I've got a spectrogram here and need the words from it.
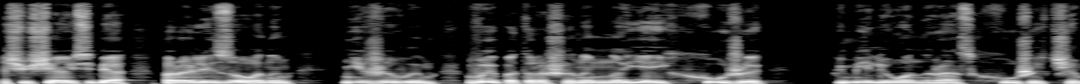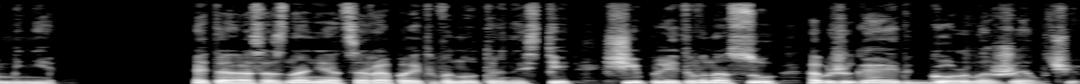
Ощущаю себя парализованным, неживым, выпотрошенным, но ей хуже, в миллион раз хуже, чем мне. Это осознание царапает внутренности, щиплет в носу, обжигает горло желчью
